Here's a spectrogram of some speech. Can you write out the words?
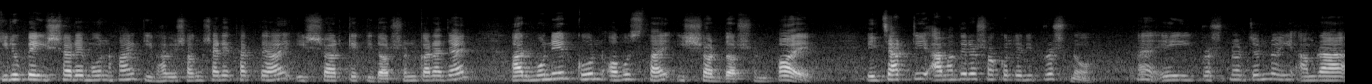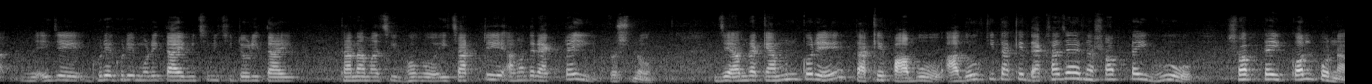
কীরূপে ঈশ্বরে মন হয়, কীভাবে সংসারে থাকতে হয়, ঈশ্বরকে কি দর্শন করা যায়, আর মনের কোন অবস্থায় ঈশ্বর দর্শন হয়। এই চারটি আমাদেরও সকলেরই প্রশ্ন। হ্যাঁ এই প্রশ্নের জন্যই আমরা এই যে ঘুরে ঘুরে মরি তাই, মিছিমিছি ডরি তাই, কানামাছি ভোগ, এই চারটে আমাদের একটাই প্রশ্ন যে আমরা কেমন করে তাকে পাবো? আদৌ কি তাকে দেখা যায় না সবটাই ভুয়ো, সবটাই কল্পনা?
